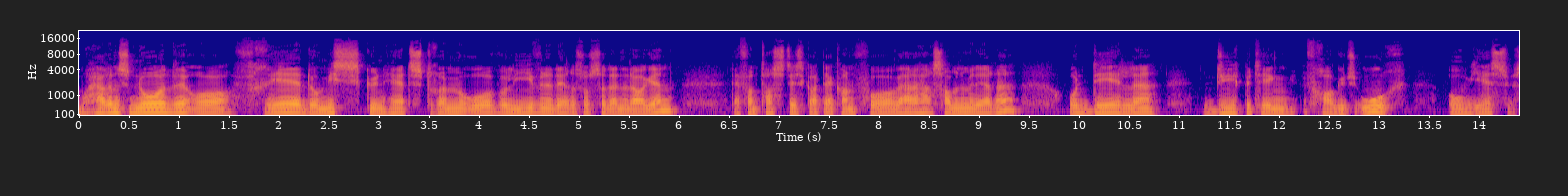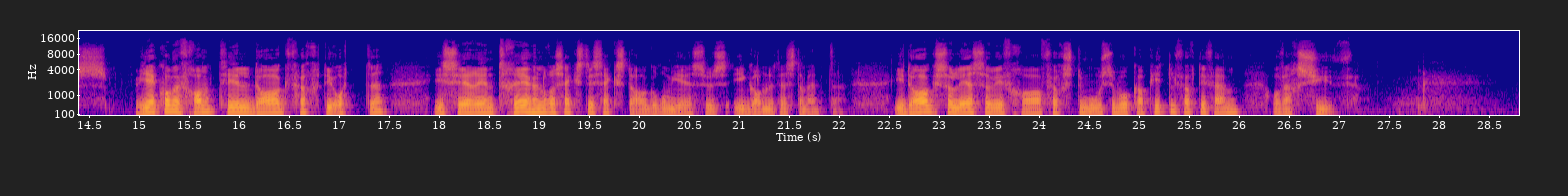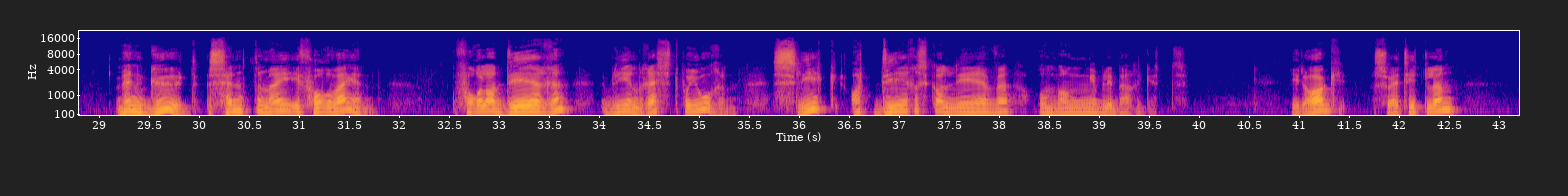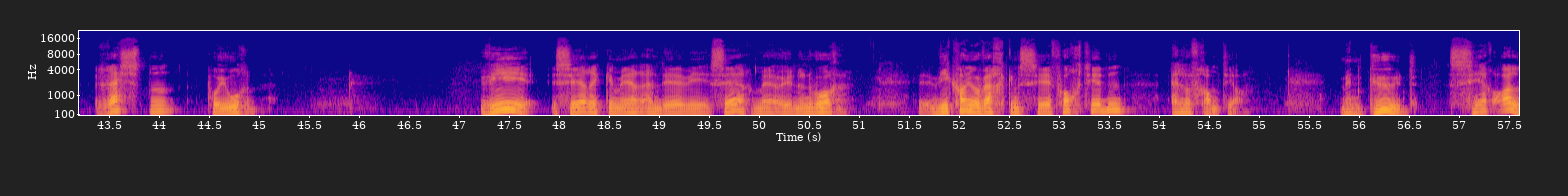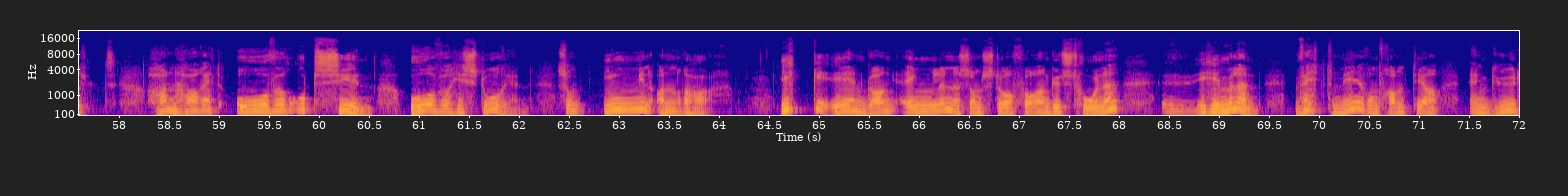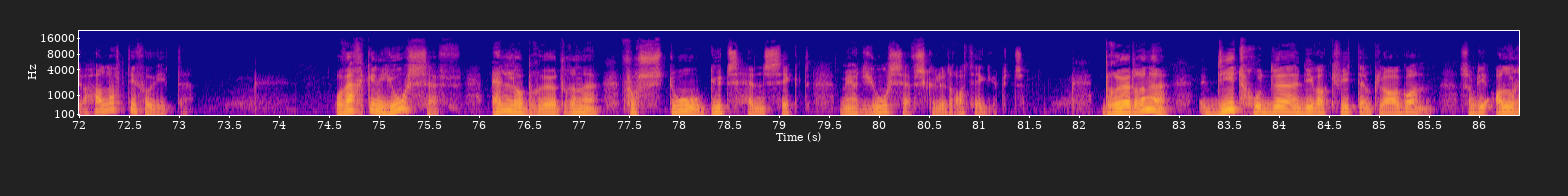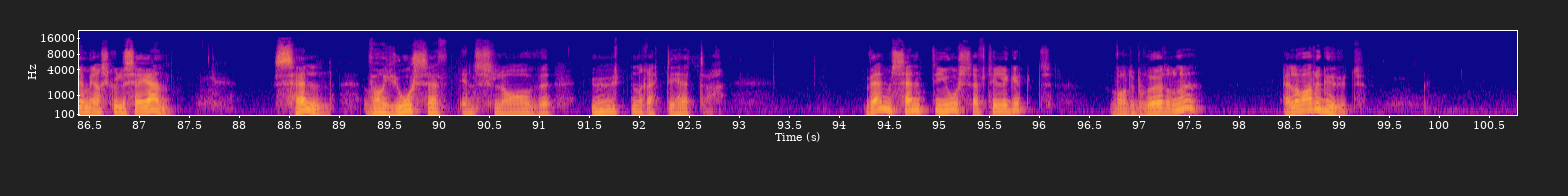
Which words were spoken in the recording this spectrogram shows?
Må Herrens nåde og fred og miskunnhet strømme over livene deres også denne dagen. Det er fantastisk at jeg kan få være her sammen med dere og dele dype ting fra Guds ord og om Jesus. Vi er kommet fram til dag 48 i serien 366 dager om Jesus i Gamle Testamentet. I dag så leser vi fra første Mosebok kapittel 45 og vers 7. Men Gud sendte meg i forveien for å la dere bli en rest på jorden, slik at dere skal leve og mange blir berget. I dag så er tittelen 'Resten på jorden'. Vi ser ikke mer enn det vi ser med øynene våre. Vi kan jo verken se fortiden eller framtida. Men Gud ser alt. Han har et overoppsyn over historien som ingen andre har. Ikke engang englene som står foran Guds trone eh, i himmelen, vet mer om framtida enn Gud har latt de få vite. Og verken Josef eller brødrene forsto Guds hensikt med at Josef skulle dra til Egypt. Brødrene de trodde de var kvitt en plageånd som de aldri mer skulle se igjen. Selv var Josef en slave uten rettigheter. Hvem sendte Josef til Egypt? Var det brødrene, eller var det Gud?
